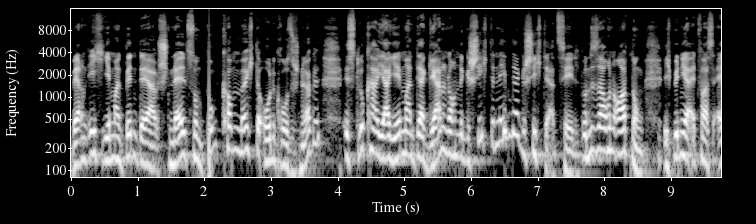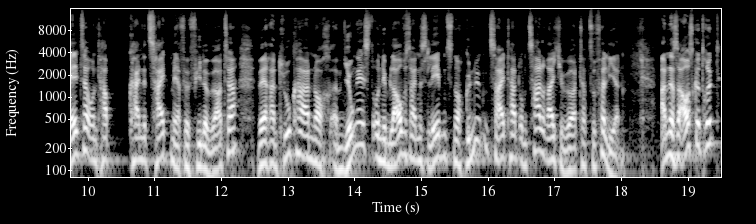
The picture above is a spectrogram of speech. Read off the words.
Während ich jemand bin, der schnell zum Punkt kommen möchte, ohne große Schnörkel, ist Luca ja jemand, der gerne noch eine Geschichte neben der Geschichte erzählt. Und das ist auch in Ordnung. Ich bin ja etwas älter und habe keine Zeit mehr für viele Wörter, während Luca noch ähm, jung ist und im Laufe seines Lebens noch genügend Zeit hat, um zahlreiche Wörter zu verlieren. Anders ausgedrückt,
